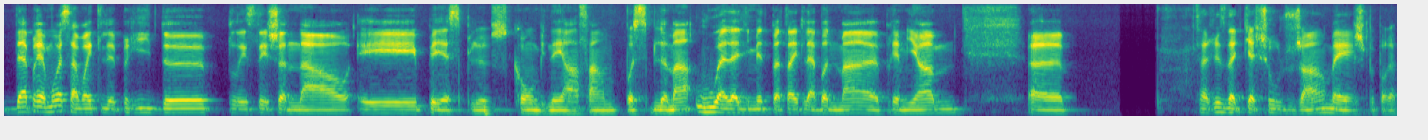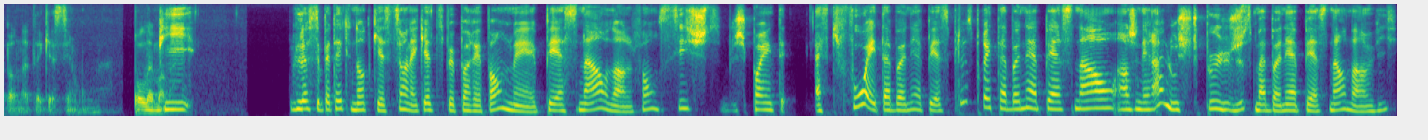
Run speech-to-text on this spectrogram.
d'après moi, ça va être le prix de PlayStation Now et PS Plus combinés ensemble, possiblement, ou à la limite, peut-être l'abonnement premium. ça risque d'être quelque chose du genre, mais je peux pas répondre à ta question. Puis là, c'est peut-être une autre question à laquelle tu peux pas répondre, mais PS Now, dans le fond, si je, je suis pas est-ce qu'il faut être abonné à PS Plus pour être abonné à PS Now en général ou je peux juste m'abonner à PS Now dans la vie?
